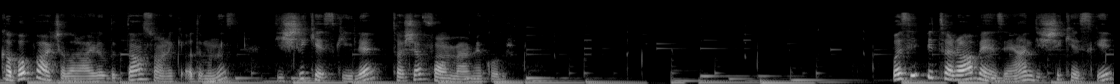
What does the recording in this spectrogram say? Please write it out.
Kaba parçalar ayrıldıktan sonraki adımınız dişli keskiyle taşa form vermek olur. Basit bir tarağa benzeyen dişli keski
